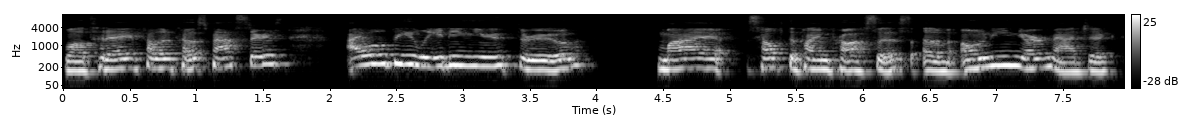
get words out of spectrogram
Well, today, fellow Toastmasters, I will be leading you through my self defined process of owning your magic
